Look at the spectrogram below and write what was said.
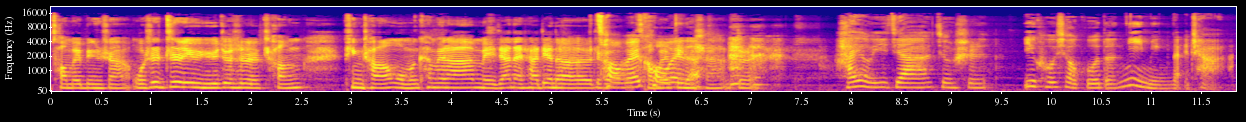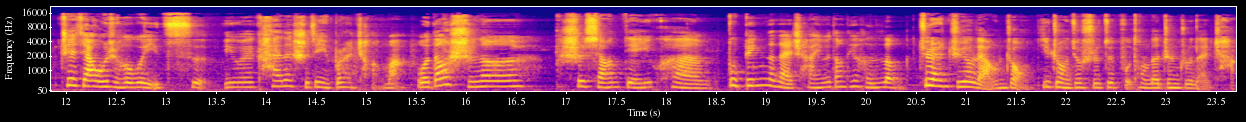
草莓冰沙，我是致力于就是尝品尝我们堪培拉每家奶茶店的这个草莓口味的沙。对，还有一家就是一口小锅的匿名奶茶，这家我只喝过一次，因为开的时间也不是很长嘛。我当时呢是想点一款不冰的奶茶，因为当天很冷，居然只有两种，一种就是最普通的珍珠奶茶，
